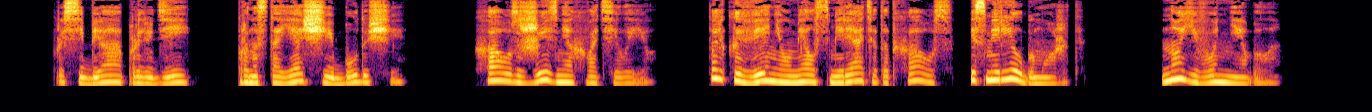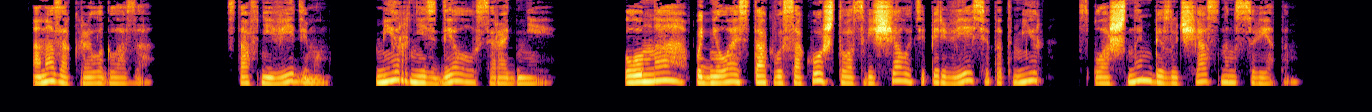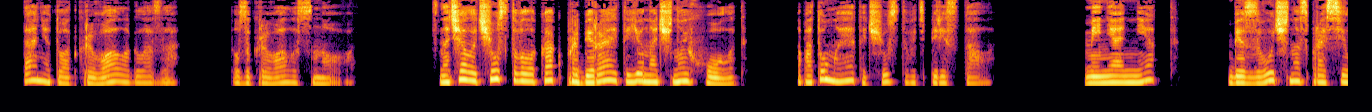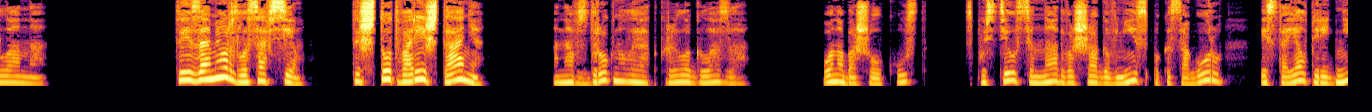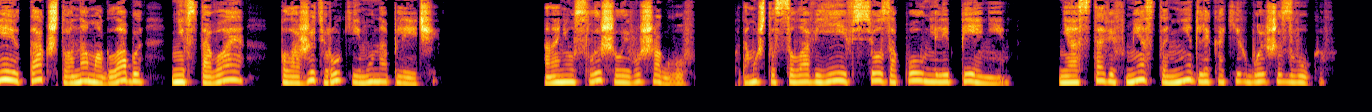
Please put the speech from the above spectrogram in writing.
Про себя, про людей, про настоящее и будущее. Хаос жизни охватил ее. Только Веня умел смирять этот хаос и смирил бы, может. Но его не было. Она закрыла глаза. Став невидимым, мир не сделался роднее. Луна поднялась так высоко, что освещала теперь весь этот мир сплошным безучастным светом. Таня то открывала глаза, то закрывала снова. Сначала чувствовала, как пробирает ее ночной холод, а потом и это чувствовать перестала. «Меня нет?» — беззвучно спросила она. «Ты замерзла совсем? Ты что творишь, Таня?» Она вздрогнула и открыла глаза. Он обошел куст, спустился на два шага вниз по косогору и стоял перед нею так, что она могла бы, не вставая, положить руки ему на плечи. Она не услышала его шагов, потому что соловьи все заполнили пением, не оставив места ни для каких больше звуков.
